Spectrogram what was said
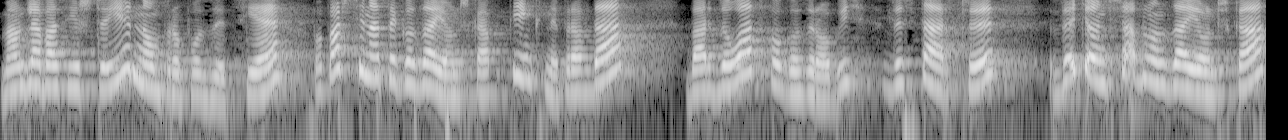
Mam dla Was jeszcze jedną propozycję. Popatrzcie na tego zajączka. Piękny, prawda? Bardzo łatwo go zrobić. Wystarczy wyciąć szablon zajączka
